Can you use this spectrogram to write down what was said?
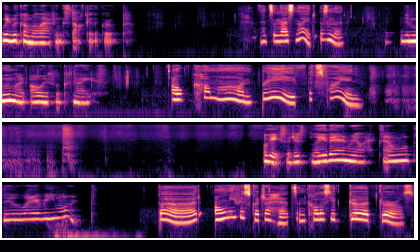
We'd become a laughing stock of the group. It's a nice night, isn't it? The moonlight always looks nice. Oh, come on, breathe. It's fine. Okay, so just lay there and relax, and we'll do whatever you want. But only if you scratch our heads and call us your good girls.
